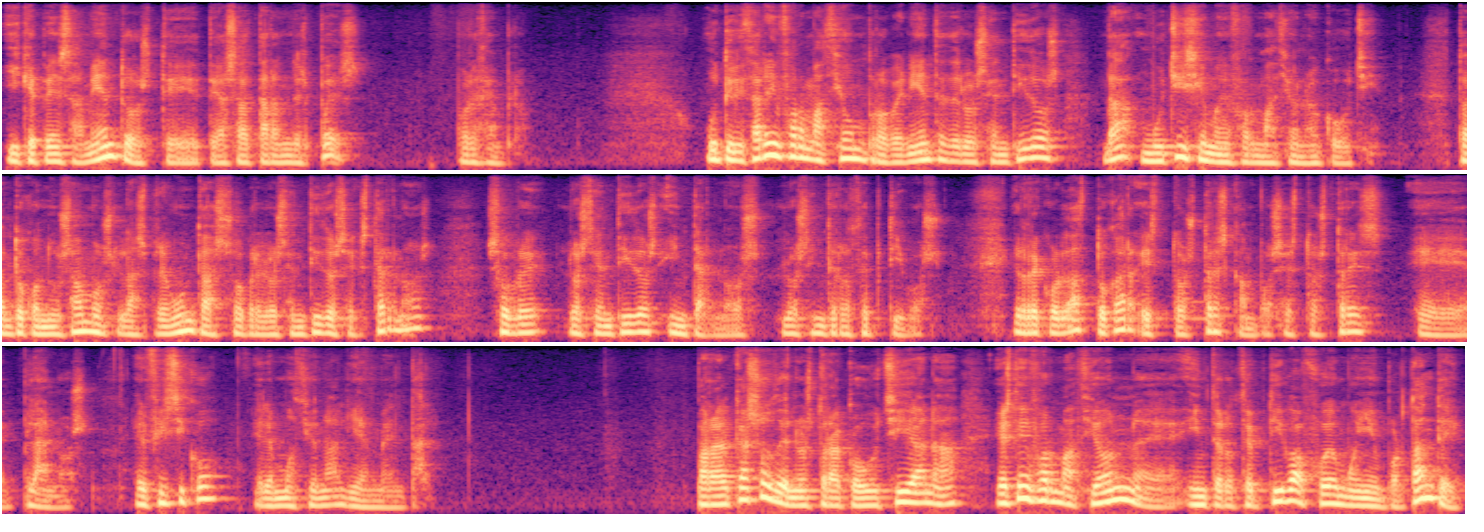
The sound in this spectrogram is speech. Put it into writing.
y qué pensamientos te, te asaltaron después, por ejemplo. Utilizar información proveniente de los sentidos da muchísima información al coaching, tanto cuando usamos las preguntas sobre los sentidos externos, sobre los sentidos internos, los interoceptivos. Y recordad tocar estos tres campos, estos tres eh, planos, el físico, el emocional y el mental. Para el caso de nuestra coachí Ana, esta información eh, interoceptiva fue muy importante.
